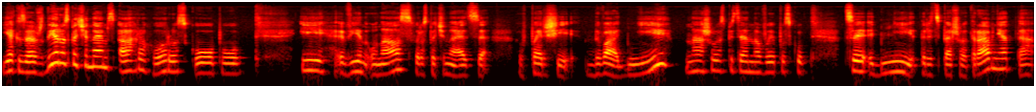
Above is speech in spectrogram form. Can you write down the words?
Як завжди, розпочинаємо з агрогороскопу. І він у нас розпочинається в перші два дні нашого спеціального випуску. Це дні 31 травня та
